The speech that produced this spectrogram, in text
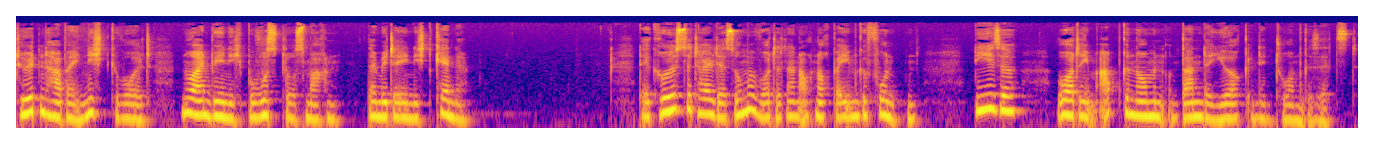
Töten habe er ihn nicht gewollt, nur ein wenig bewusstlos machen, damit er ihn nicht kenne. Der größte Teil der Summe wurde dann auch noch bei ihm gefunden. Diese wurde ihm abgenommen und dann der Jörg in den Turm gesetzt.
